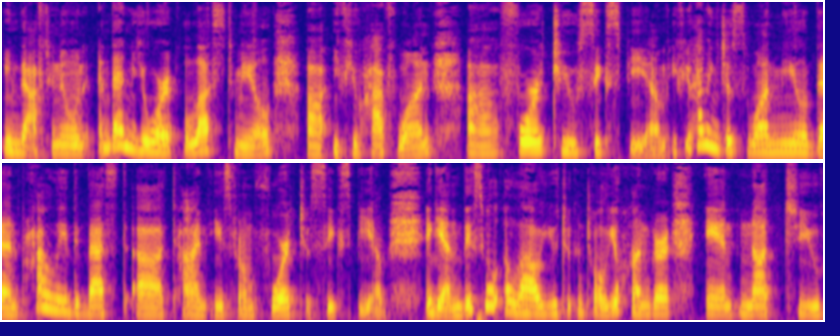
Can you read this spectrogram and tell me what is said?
in the afternoon, and then your last meal, uh, if you have one, uh, 4 to 6 p.m. If you're having just one meal, then probably the best uh, time is from 4 to 6 p.m. Again, this will allow you to control your hunger and not to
